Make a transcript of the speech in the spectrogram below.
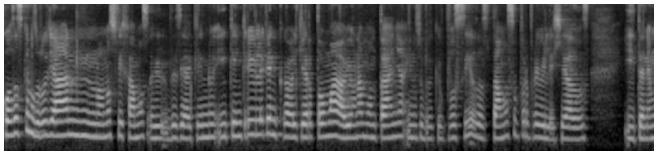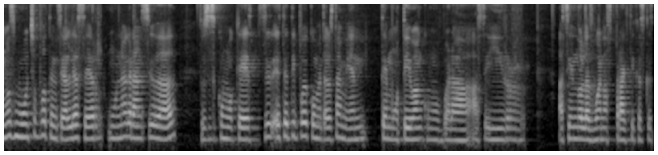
cosas que nosotros ya no nos fijamos. Decía que y qué increíble que en cualquier toma había una montaña y nosotros que pues sí, estamos súper privilegiados y tenemos mucho potencial de hacer una gran ciudad. Entonces como que este, este tipo de comentarios también te motivan como para seguir haciendo las buenas prácticas que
